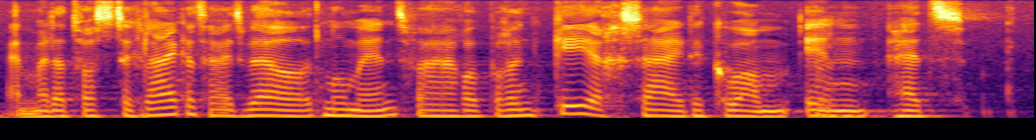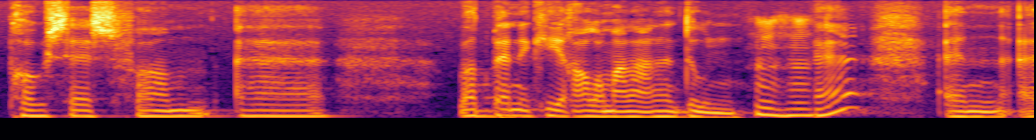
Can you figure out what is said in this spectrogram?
En, maar dat was tegelijkertijd wel het moment waarop er een keerzijde kwam in Mhm. het proces van. eh, wat ben ik hier allemaal aan het doen? Mhm. Hè? En eh,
